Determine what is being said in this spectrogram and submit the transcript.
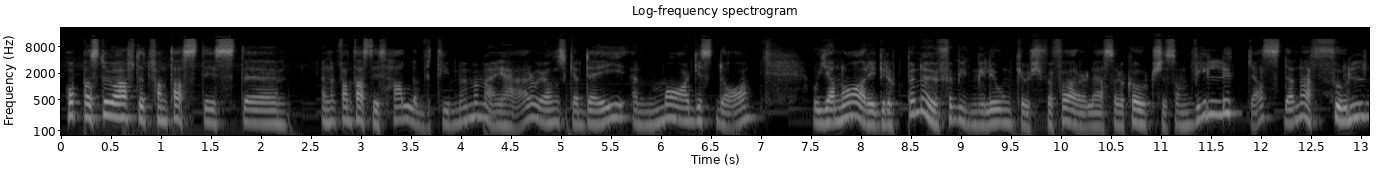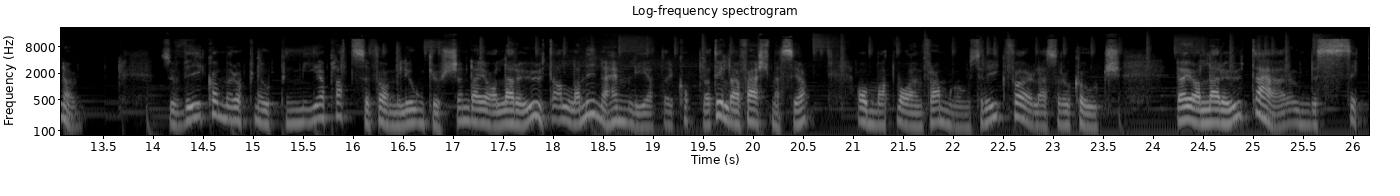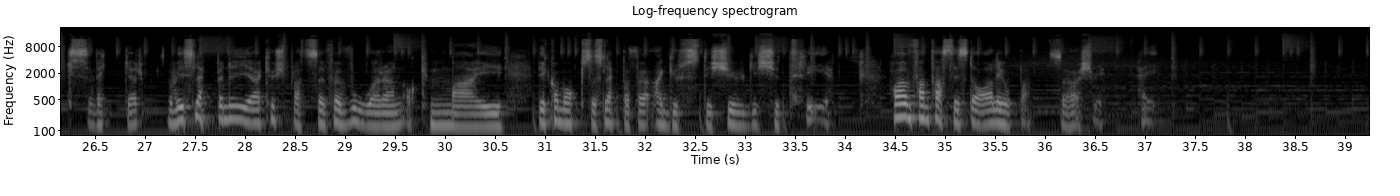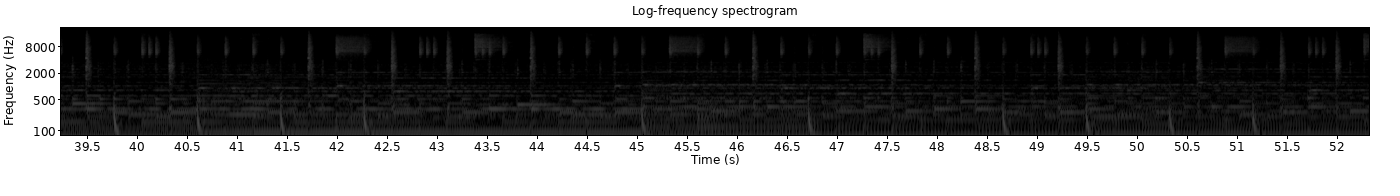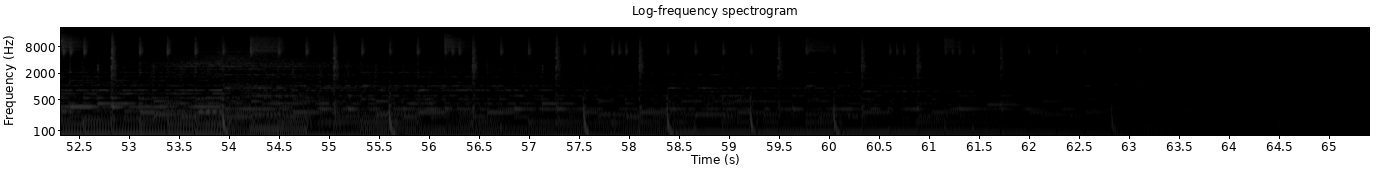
Hoppas du har haft ett fantastiskt, eh, en fantastisk halvtimme med mig här och jag önskar dig en magisk dag. Och januarigruppen nu för min miljonkurs för föreläsare och coacher som vill lyckas, den är full nu. Så vi kommer öppna upp mer platser för miljonkursen där jag lär ut alla mina hemligheter kopplat till det affärsmässiga om att vara en framgångsrik föreläsare och coach där jag lär ut det här under sex veckor. Och vi släpper nya kursplatser för våren och maj. Vi kommer också släppa för augusti 2023. Ha en fantastisk dag allihopa så hörs vi.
